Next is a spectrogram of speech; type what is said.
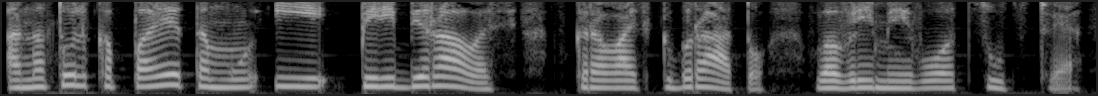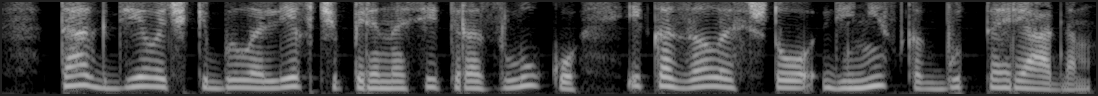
Она только поэтому и перебиралась кровать к брату во время его отсутствия. Так девочке было легче переносить разлуку, и казалось, что Денис как будто рядом.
